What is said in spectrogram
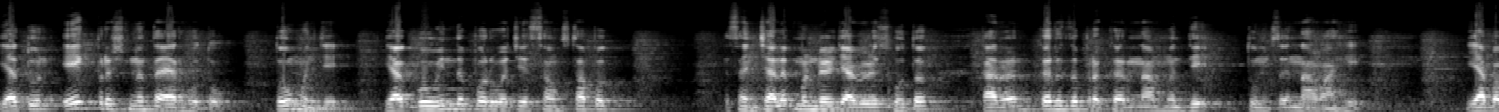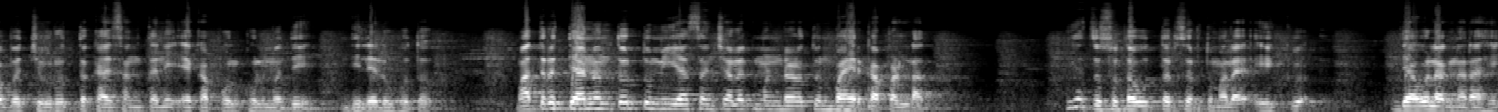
यातून एक प्रश्न तयार होतो तो म्हणजे या गोविंद पर्वचे संस्थापक संचालक मंडळ ज्यावेळेस होतं कारण कर्ज प्रकरणामध्ये तुमचं नाव आहे. याबाबतचे वृत्त काय सांगताना एका पोलखोलमध्ये दिलेलं होतं. मात्र त्यानंतर तुम्ही या संचालक मंडळातून बाहेर का पडलात? याचंसुद्धा उत्तर सर तुम्हाला एक द्यावं लागणार आहे.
